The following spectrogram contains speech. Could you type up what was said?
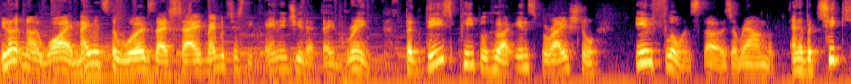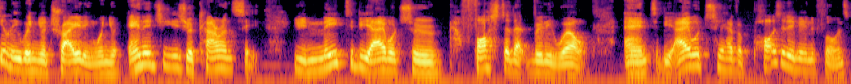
You don't know why. Maybe it's the words they say, maybe it's just the energy that they bring. But these people who are inspirational influence those around them. And particularly when you're trading, when your energy is your currency, you need to be able to foster that really well and to be able to have a positive influence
